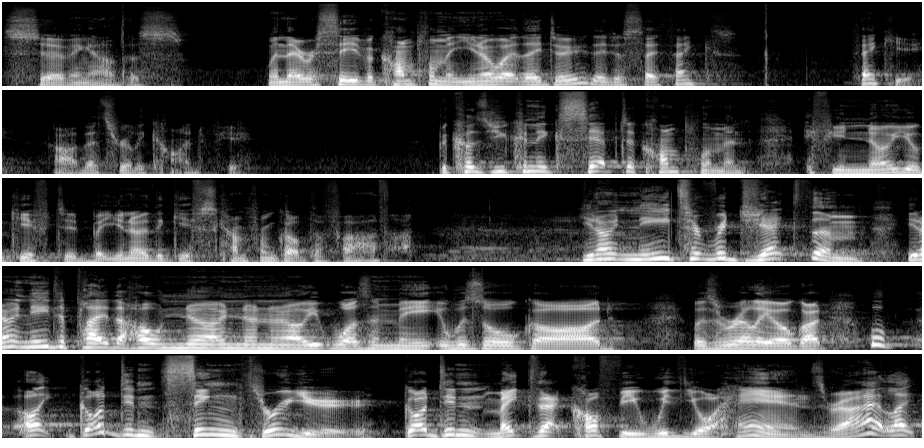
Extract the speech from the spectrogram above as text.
serving others. When they receive a compliment, you know what they do? They just say, Thanks. Thank you. Oh, that's really kind of you. Because you can accept a compliment if you know you're gifted, but you know the gifts come from God the Father. You don't need to reject them. You don't need to play the whole no, no, no, no, it wasn't me, it was all God. It was really all God. Well, like God didn't sing through you. God didn't make that coffee with your hands, right? Like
